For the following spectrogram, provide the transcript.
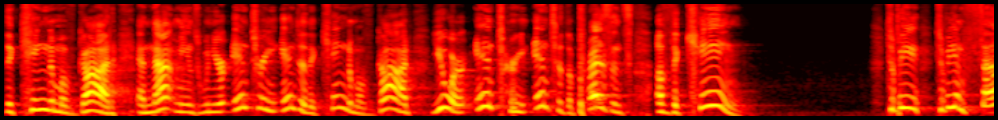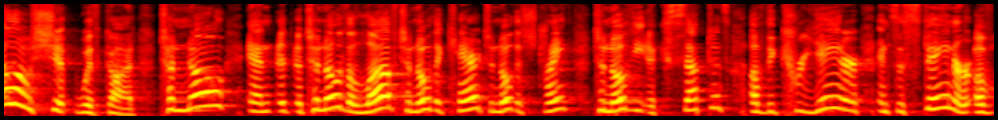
the kingdom of God. And that means when you're entering into the kingdom of God, you are entering into the presence of the king. To be, to be in fellowship with God, to know and uh, to know the love, to know the care, to know the strength, to know the acceptance of the creator and sustainer of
